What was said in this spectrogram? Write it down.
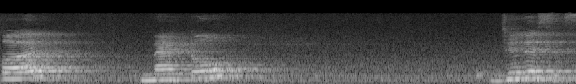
spermatogenesis.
